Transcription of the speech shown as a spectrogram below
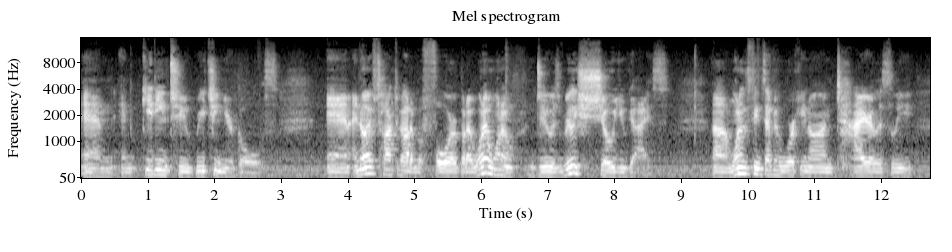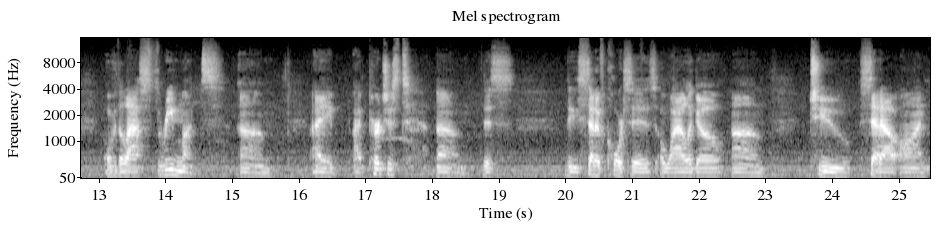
and, and getting to reaching your goals. And I know I've talked about it before, but I, what I want to do is really show you guys. Um, one of the things I've been working on tirelessly over the last three months, um, I, I purchased um, this the set of courses a while ago um, to set out on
